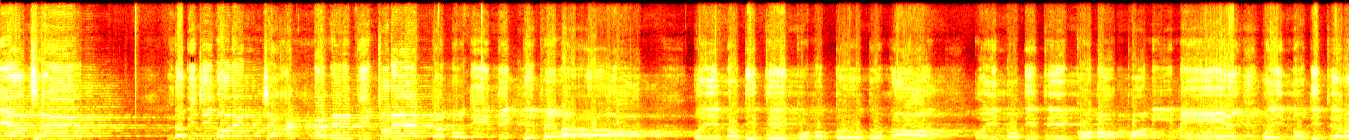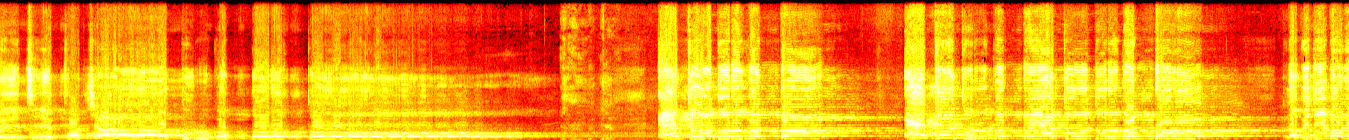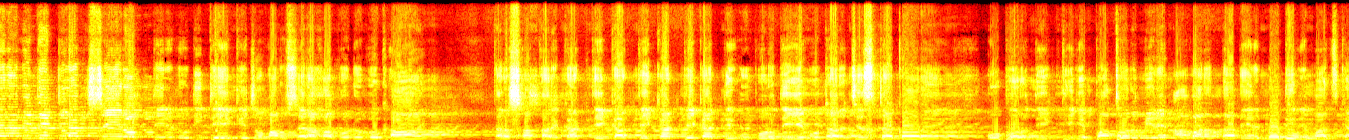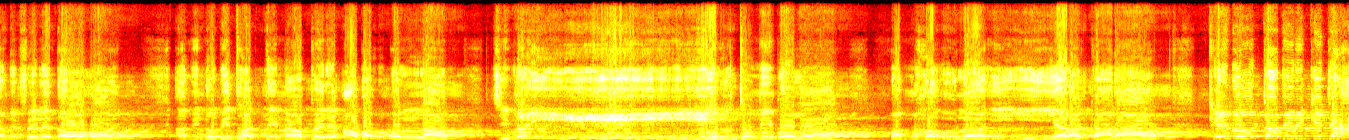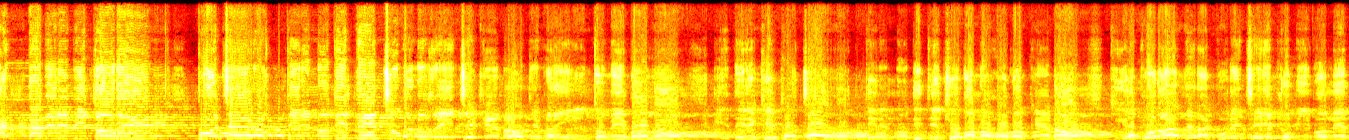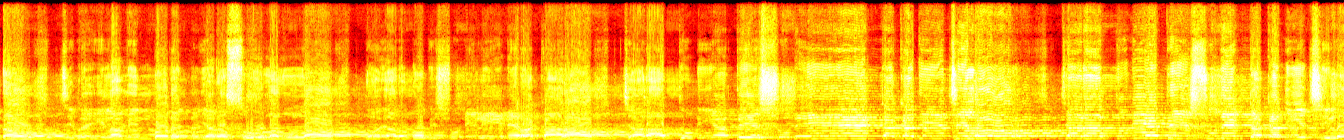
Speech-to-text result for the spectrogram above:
নবীজি বলেন, জাহান্নামের ভিতরে একটা নদী দেখতে পেলাম। ওই নদীতে কোনো দুধ নাই, ওই নদীতে কোনো পানি নেই, ওই নদীতে রয়েছে পচা দুর্গন্ধ রক্ত। এত দুর্গন্ধ এত দুর্গন্ধ এত দুর্গন্ধ। নবীজি বলেন, আমি দেখলাম সেই রক্তের নদীতে কিছু মানুষেরা হাবুডুবু খায়। তারা সাঁতার কাটতে কাটতে কাটতে কাটতে উপর দিয়ে ওঠার চেষ্টা করে। উপর দিক থেকে পাথর মেরে আবার তাদের নদীর মাঝখানে ফেলে দেওয়া হয়। আমি নবী থাকতে না পেরে আবার বললাম, জিব্রাইল, তুমি বলো মানহা উলাইয়ারা কারা? কেন তাদেরকে জাহান্নামের ভিতরে পচা রক্তের নদীতে চুবানো হলো কেন? কি অপরাধ এরা করেছে তুমি বলে দাও। জিব্রাইল আমিন বলেন, ইয়া রাসূলুল্লাহ, দয়ার নবী শুনিলেন এরা কারা? যারা দুনিয়াতে সুদে টাকা দিয়েছিল। যারা দুনিয়াতে সুদের টাকা দিয়েছিল,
